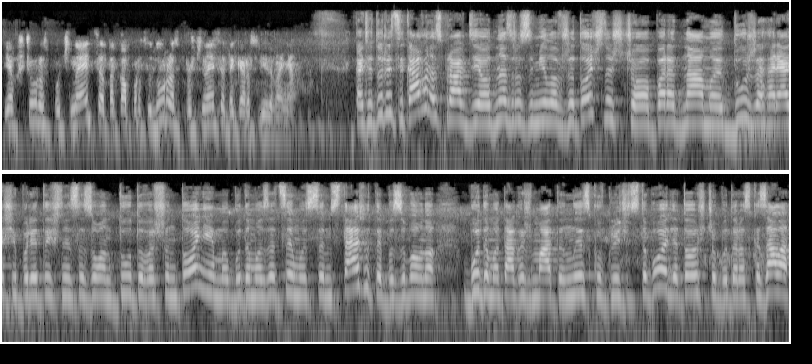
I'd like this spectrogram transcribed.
якщо розпочнеться така процедура, розпочнеться таке розслідування. Катя, дуже цікаво. Насправді одне зрозуміло вже точно, що перед нами дуже гарячий політичний сезон тут у Вашингтоні. Ми будемо за цим усім стежити. Безумовно, будемо також мати низку включень з тобою для того, щоб ти розказала,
